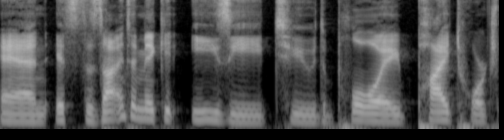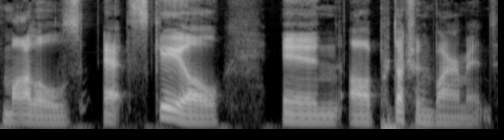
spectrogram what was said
and it's designed to make it easy to deploy PyTorch models at scale in a production environment.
